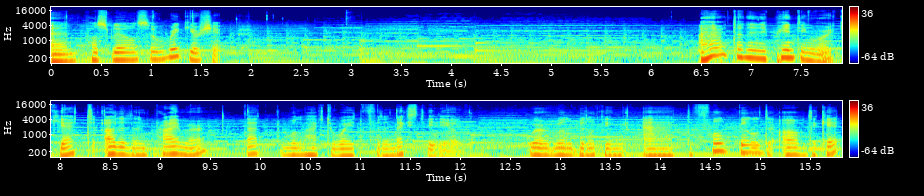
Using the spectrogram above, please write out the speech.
and possibly also rig your ship. I haven't done any painting work yet other than primer, that will have to wait for the next video where we'll be looking at the full build of the kit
